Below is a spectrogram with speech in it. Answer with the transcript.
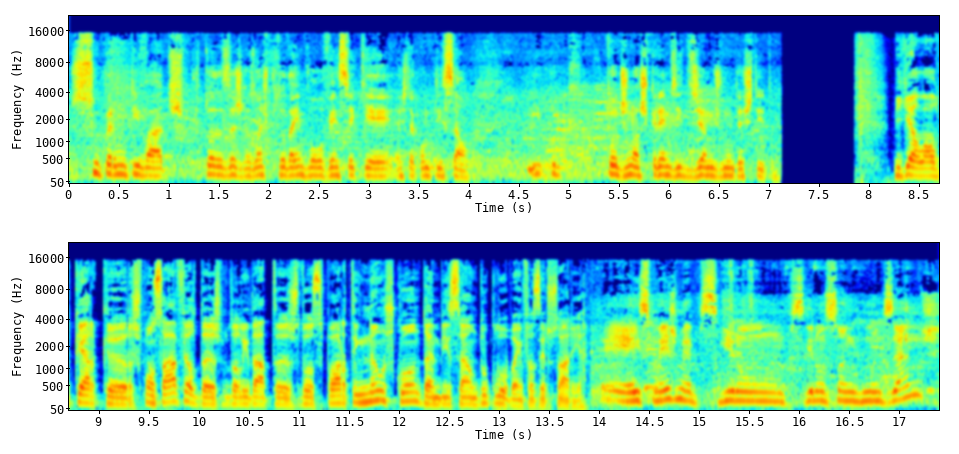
super motivados por todas as razões, por toda a envolvência que é esta competição e porque todos nós queremos e desejamos muito este título. Miguel Albuquerque, responsável das modalidades do Sporting, não esconde a ambição do clube em fazer história. É isso mesmo, é perseguir um, perseguir um sonho de muitos anos,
